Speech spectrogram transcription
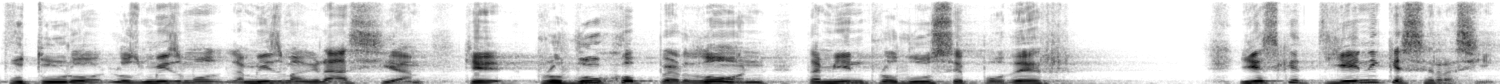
futuro. Los mismos, la misma gracia que produjo perdón también produce poder. Y es que tiene que ser así.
